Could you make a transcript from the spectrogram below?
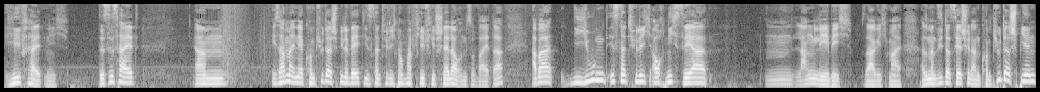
hilft halt nicht. Das ist halt, ähm, ich sag mal, in der Computerspielewelt, die ist natürlich noch mal viel, viel schneller und so weiter. Aber die Jugend ist natürlich auch nicht sehr mh, hm, langlebig sage ich mal. Also man sieht das sehr schön an Computerspielen.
